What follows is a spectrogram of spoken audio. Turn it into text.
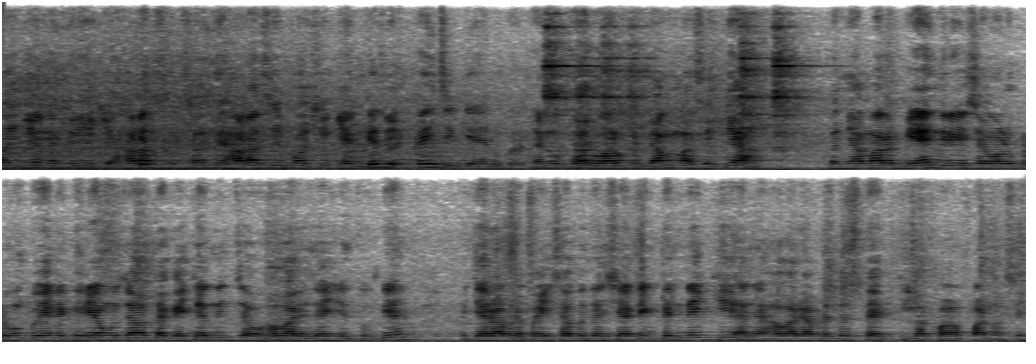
વાગ્યે ને ઘરે ગયા. સાડા સાથે સાડા છ પહોંચી ગયા. કઈ જગ્યાએ? એનું ઘર? એનું ઘર વાળું ગામમાં છે ક્યાં તો ત્યાં મારા બેન રહી છે વાળુકડ હું એને ઘરે હું જાવતા કે અત્યારે નથી જાઉં, સવારે જઈએ તું કે જ્યારે આપણે પૈસા બધા સેટિંગ કરી નાખીએ અને સવારે આપણે દસ્તાવેજ લખવા આપવાનો છે.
